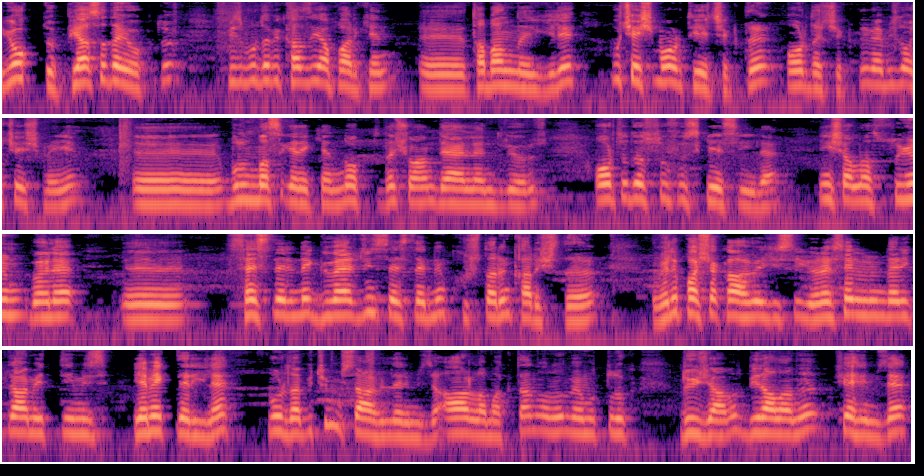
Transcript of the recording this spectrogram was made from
yoktu, piyasada yoktu. Biz burada bir kazı yaparken e, tabanla ilgili bu çeşme ortaya çıktı, orada çıktı ve biz o çeşmeyi e, bulunması gereken noktada şu an değerlendiriyoruz. Ortada su fıskiyesiyle inşallah suyun böyle e, seslerinde güvercin seslerinin kuşların karıştığı Veli Paşa kahvecisi yöresel ürünler ikram ettiğimiz yemekleriyle burada bütün misafirlerimizi ağırlamaktan onur ve mutluluk duyacağımız bir alanı şehrimize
